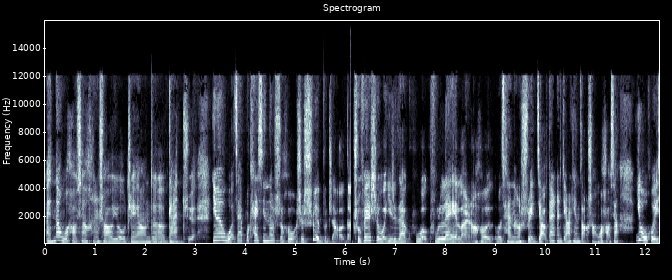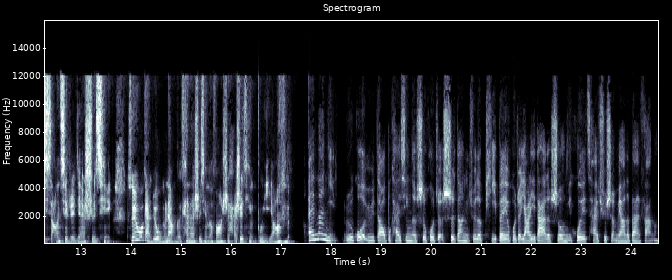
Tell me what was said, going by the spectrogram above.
哎，那我好像很少有这样的感觉，因为我在不开心的时候我是睡不着的，除非是我一直在哭，我哭累了，然后我才能睡觉。但是第二天早上我好像又会想起这件事情，所以我感觉我们两个看待事情的方式还是挺不一样的。哎，那你如果遇到不开心的事，或者是当你觉得疲惫或者压力大的时候，你会采取什么样的办法呢？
